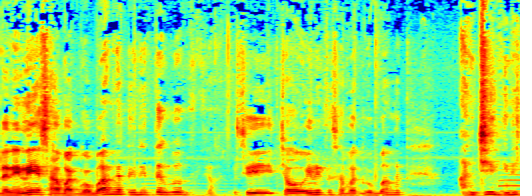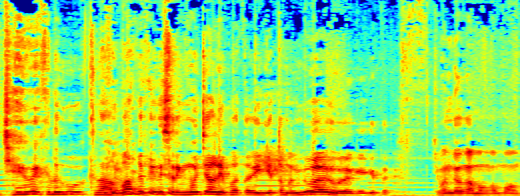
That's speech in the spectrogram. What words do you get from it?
Dan ini sahabat gue banget ini tuh gue si cowok ini tuh sahabat gue banget. Anjing ini cewek kata gue kenal banget ini sering muncul di foto IG temen gue gue bilang kayak gitu. Cuman gue nggak mau ngomong.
